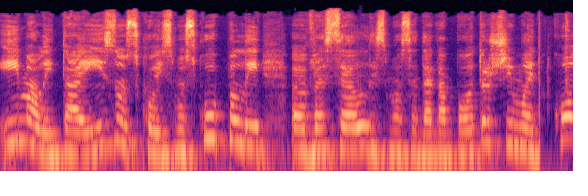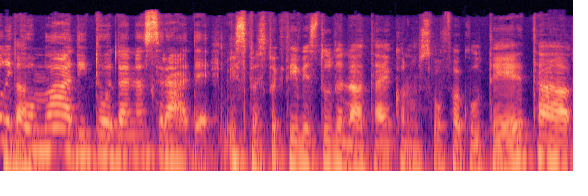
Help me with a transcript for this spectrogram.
imali taj iznos koji smo skupili, veselili smo se da ga potrošimo. Koliko da. mladi to danas rade? Iz perspektive studenta ekonomskog fakulteta,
